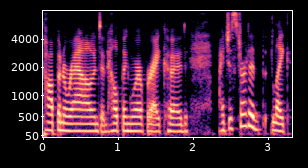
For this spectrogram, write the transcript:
popping around and helping wherever I could. I just started like,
